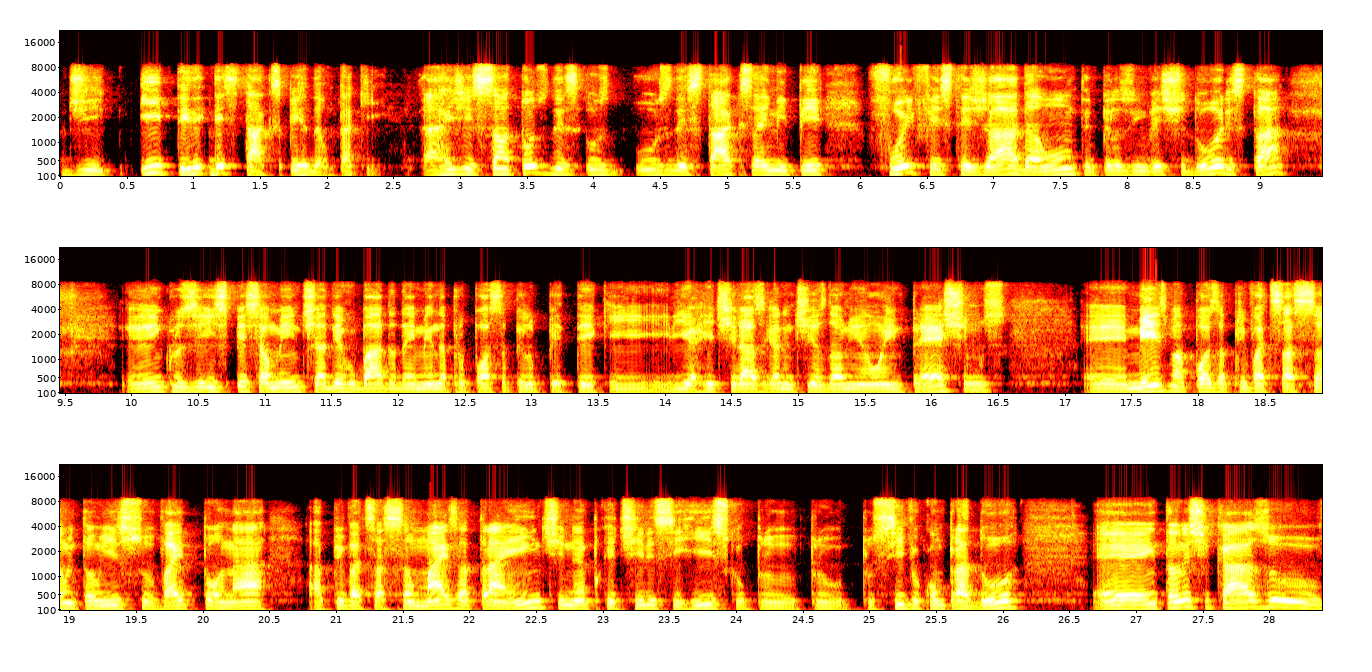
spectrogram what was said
de itens, destaques, perdão, tá aqui. A rejeição a todos os, os destaques da MP foi festejada ontem pelos investidores, tá? É, inclusive, especialmente a derrubada da emenda proposta pelo PT, que iria retirar as garantias da União a empréstimos, é, mesmo após a privatização, então isso vai tornar a privatização mais atraente, né, porque tira esse risco para o possível comprador. É, então, neste caso,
